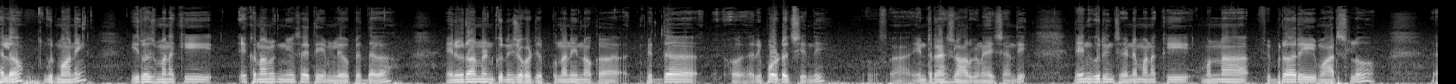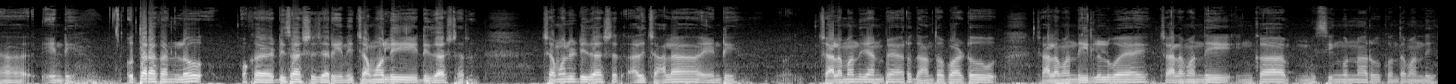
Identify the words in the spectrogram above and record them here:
హలో గుడ్ మార్నింగ్. ఈరోజు మనకి ఎకనామిక్ న్యూస్ అయితే ఏం లేవు పెద్దగా. ఎన్విరాన్మెంట్ గురించి ఒకటి చెప్పుకుందాం. నేను ఒక పెద్ద రిపోర్ట్ వచ్చింది. ఇంటర్నేషనల్ ఆర్గనైజేషన్ది దేని గురించి అంటే మనకి మొన్న ఫిబ్రవరి మార్చ్లో ఏంటి? ఉత్తరాఖండ్లో ఒక డిజాస్టర్ జరిగింది. చమోలి డిజాస్టర్ చమోలి డిజాస్టర్ అది చాలా ఏంటి? చాలామంది చనిపోయారు. దాంతోపాటు చాలామంది ఇల్లులు పోయాయి. చాలామంది ఇంకా మిస్సింగ్ ఉన్నారు కొంతమంది.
